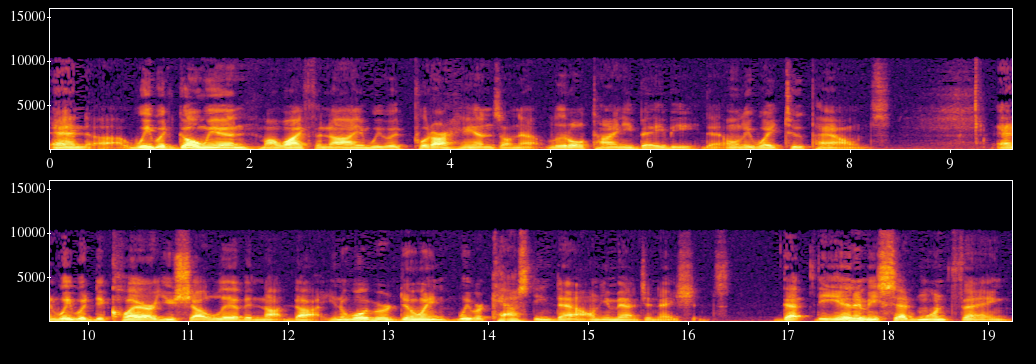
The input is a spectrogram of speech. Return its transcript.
and uh, we would go in, my wife and I, and we would put our hands on that little tiny baby that only weighed two pounds. And we would declare, You shall live and not die. You know what we were doing? We were casting down imaginations. That the enemy said one thing,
